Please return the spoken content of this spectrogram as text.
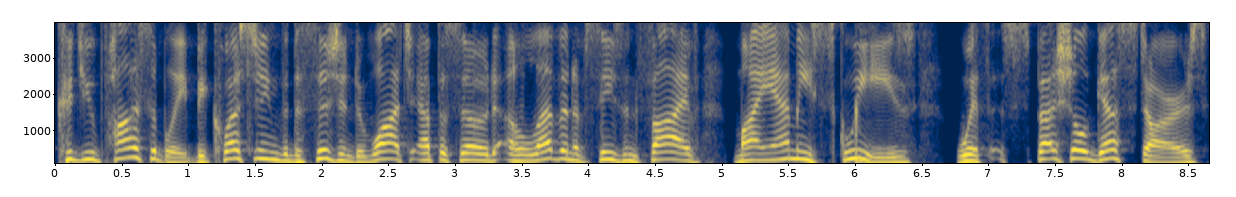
could you possibly be questioning the decision to watch episode 11 of season 5, Miami Squeeze with special guest stars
